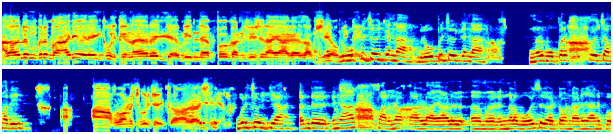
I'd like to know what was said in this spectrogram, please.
അത് അവന്റെ മുമ്പ് ഭാര്യ വരെ എനിക്ക് വിളിക്കണ്ട. അവരെ പിന്നെ ഇപ്പൊ കൺഫ്യൂഷൻ ആയ ആകെ സംശയം ഗ്രൂപ്പ് ഗ്രൂപ്പിൽ ചോദിക്കണ്ട ഗ്രൂപ്പിൽ ചോദിക്കണ്ട. നിങ്ങൾ മൂപ്പരെ വിളിച്ചു ചോദിച്ചാ മതി. ആ- ഫോണിൽ ചോദിക്കാം. വിളിച്ചു ചോദിക്കുക എന്ത് ഞാൻ. പറഞ്ഞോണ്ടാണല്ലോ അയാൾ നിങ്ങളെ വോയിസ് കേട്ടോണ്ടാണ് ഞാനിപ്പോ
